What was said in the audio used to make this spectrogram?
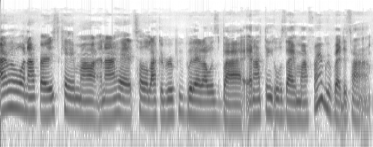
I remember when I first came out and I had told like a group of people that I was bi, and I think it was like my friend group at the time.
